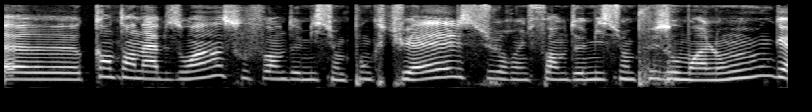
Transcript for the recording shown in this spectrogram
Euh, quand on a besoin, sous forme de mission ponctuelle, sur une forme de mission plus ou moins longue,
